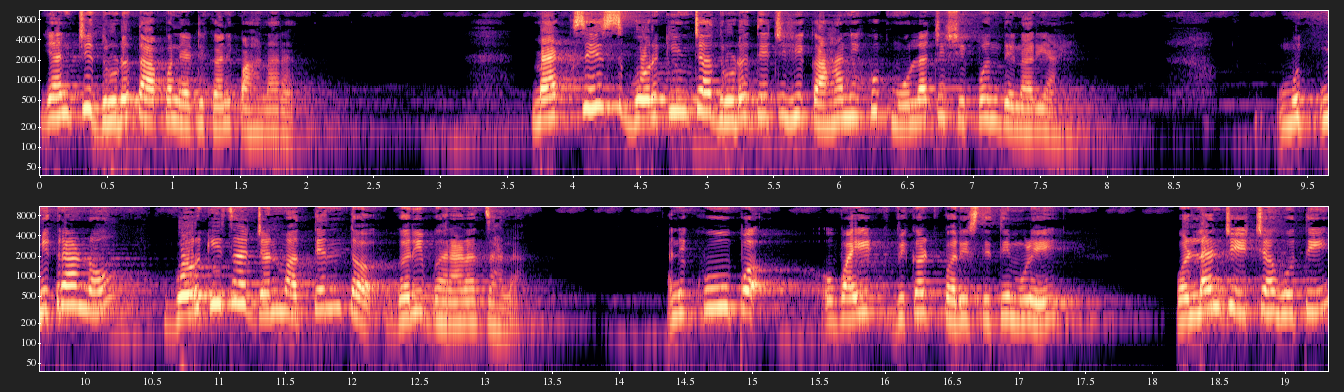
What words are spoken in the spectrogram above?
यांची दृढता आपण या ठिकाणी पाहणार आहोत. मॅक्सिस गोरकींच्या दृढतेची ही कहाणी खूप मोलाची शिकवण देणारी आहे. मित्रांनो गोरकीचा जन्म अत्यंत गरीब घराण्यात झाला आणि खूप वाईट बिकट परिस्थितीमुळे वडिलांची इच्छा होती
